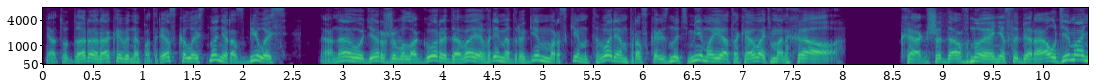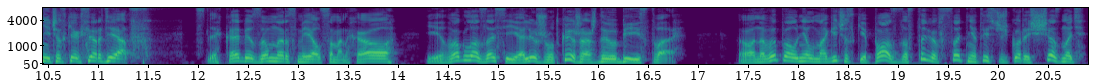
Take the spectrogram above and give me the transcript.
От удара раковина потрескалась, но не разбилась. Она удерживала горы, давая время другим морским тварям проскользнуть мимо и атаковать Манхао. «Как же давно я не собирал демонических сердец!» Слегка безумно рассмеялся Манхао, его глаза сияли жуткой жаждой убийства. Он выполнил магический пас, заставив сотни тысяч гор исчезнуть,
